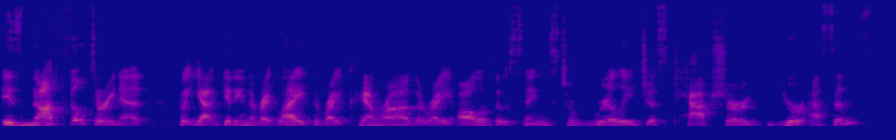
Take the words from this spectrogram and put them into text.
is not filtering it, but yet getting the right light, the right camera, the right all of those things to really just capture your essence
